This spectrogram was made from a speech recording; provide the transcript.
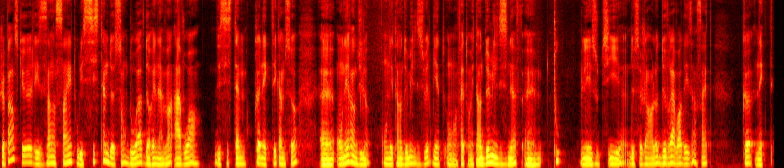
Je pense que les enceintes ou les systèmes de son doivent dorénavant avoir des systèmes connectés comme ça. Euh, on est rendu là. On est en 2018, bientôt. En fait, on est en 2019. Euh, tous les outils euh, de ce genre-là devraient avoir des enceintes connectées.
